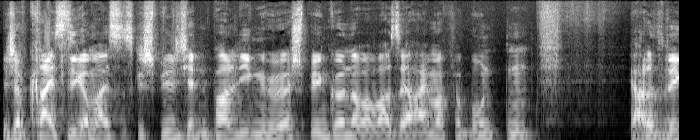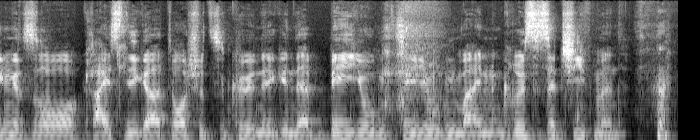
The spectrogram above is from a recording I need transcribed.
ich habe Kreisliga meistens gespielt. Ich hätte ein paar Ligen höher spielen können, aber war sehr heimatverbunden. Ja, deswegen ist so Kreisliga Torschützenkönig in der B-Jugend, C-Jugend mein größtes Achievement.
